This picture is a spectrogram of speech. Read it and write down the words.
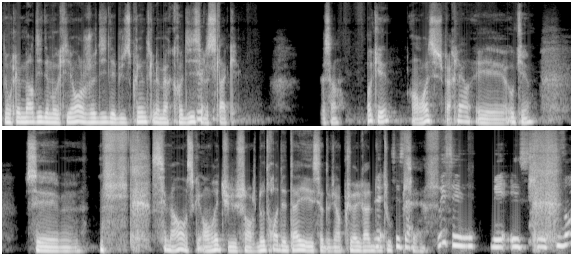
Donc le mardi, démo client, jeudi, début sprint, le mercredi, c'est le Slack. C'est ça. Ok. En vrai, c'est super clair. Et ok. C'est. c'est marrant parce qu'en vrai, tu changes deux, trois détails et ça devient plus agréable du tout. C'est ça. Oui, c'est. Mais et souvent,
